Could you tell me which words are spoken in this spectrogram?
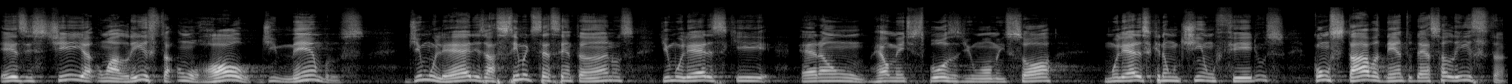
existia uma lista, um rol de membros de mulheres acima de 60 anos, de mulheres que eram realmente esposas de um homem só, mulheres que não tinham filhos, constava dentro dessa lista.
